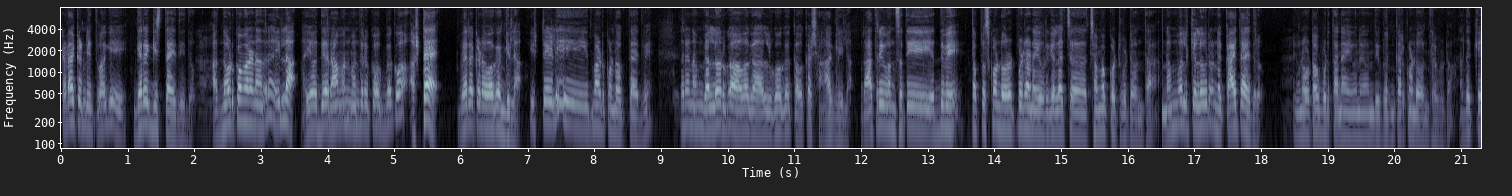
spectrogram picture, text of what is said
ಕಡಾಖಂಡಿತವಾಗಿ ಗೆರೆಗಿಸ್ತಾ ಇದ್ದಿದ್ದು. ಅದು ನೋಡ್ಕೊಂಬರೋಣ ಅಂದರೆ ಇಲ್ಲ, ಅಯೋಧ್ಯೆ ರಾಮನ ಮಂದಿರಕ್ಕೆ ಹೋಗ್ಬೇಕು, ಅಷ್ಟೇ. ಬೇರೆ ಕಡೆ ಹೋಗಂಗಿಲ್ಲ. ಇಷ್ಟು ಹೇಳಿ ಇದು ಮಾಡ್ಕೊಂಡು ಹೋಗ್ತಾ ಇದ್ವಿ. ಆದರೆ ನಮ್ಗೆ ಅಲ್ಲೋರ್ಗೂ ಆವಾಗ ಅಲ್ಲಿಗೆ ಹೋಗೋಕೆ ಅವಕಾಶ ಆಗಲಿಲ್ಲ. ರಾತ್ರಿ ಒಂದು ಸತಿ ಎದ್ವಿ, ತಪ್ಪಿಸ್ಕೊಂಡು ಹೊರಟ್ಬಿಡೋಣ, ಇವ್ರಿಗೆಲ್ಲ ಚ ಚಮಕ್ ಕೊಟ್ಬಿಟ್ಟು ಅಂತ. ನಮ್ಮಲ್ಲಿ ಕೆಲವರು ಕಾಯ್ತಾ ಇದ್ರು. ಇವನು ಹೊಟ್ಟೋಗ್ಬಿಡ್ತಾನೆ ಇವನೇ, ಒಂದು ಇಬ್ಬರನ್ನ ಕರ್ಕೊಂಡು ಅಂತ ಹೇಳ್ಬಿಟ್ಟು. ಅದಕ್ಕೆ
